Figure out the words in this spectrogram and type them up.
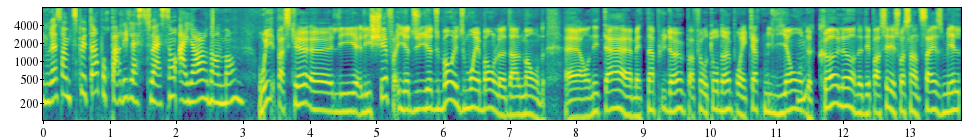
il nous reste un petit peu de temps pour parler de la situation ailleurs dans le monde. Oui, parce que euh, les, les, chiffres, il y, a du, il y a du bon et du moins bon là, dans le monde. Euh, on est à euh, maintenant plus d'un, fait autour de 1,4 million mmh. de cas. Là. On a dépassé les 76 000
